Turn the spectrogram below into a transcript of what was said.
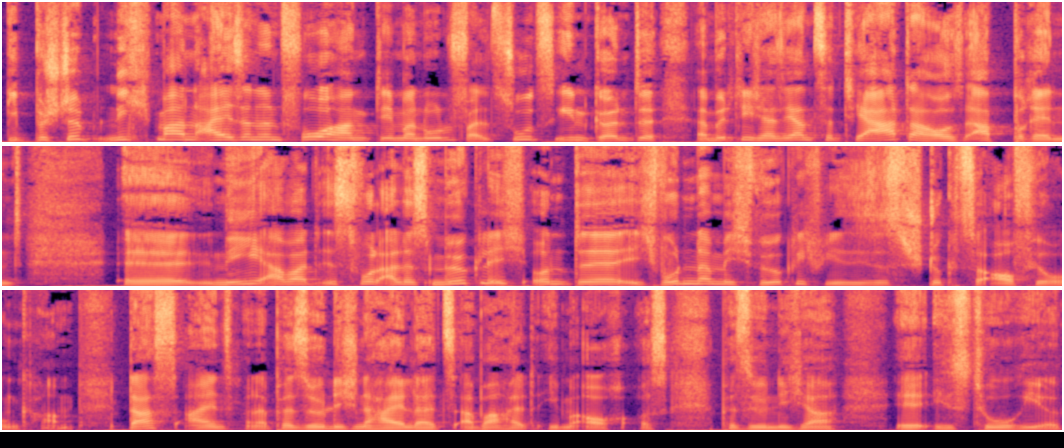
Gibt bestimmt nicht mal einen eisernen Vorhang, den man notfalls zuziehen könnte, damit nicht das ganze Theaterhaus abbrennt. Äh, nee, aber es ist wohl alles möglich und äh, ich wundere mich wirklich, wie dieses Stück zur Aufführung kam. Das eins meiner persönlichen Highlights, aber halt eben auch aus persönlicher äh, Historie.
